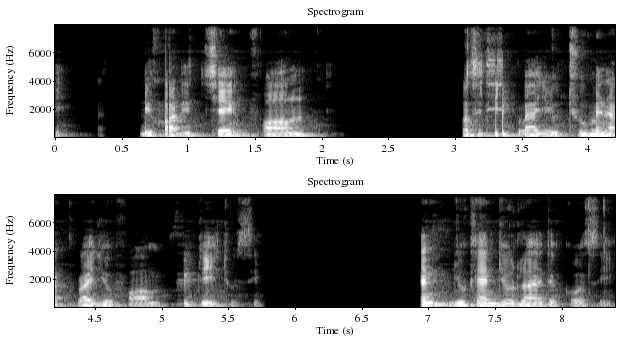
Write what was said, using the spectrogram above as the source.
50 because it changed from positive value to minus value from 50 to 60. And you can utilize the Goal Seek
